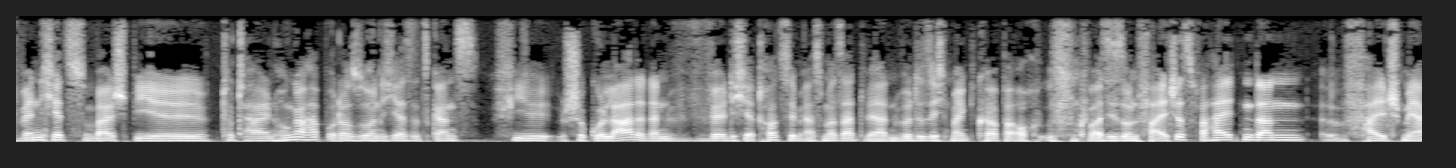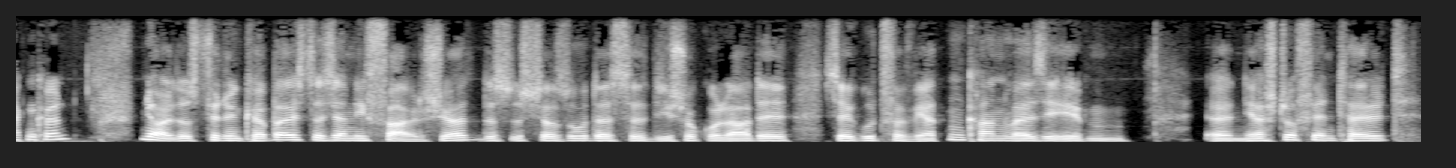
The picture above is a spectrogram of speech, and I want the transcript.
wenn ich jetzt zum Beispiel totalen Hunger habe oder so und ich esse jetzt ganz viel Schokolade, dann werde ich ja trotzdem erstmal satt werden. Würde sich mein Körper auch quasi so ein falsches Verhalten dann äh, falsch merken können? Ja, das für den Körper ist das ja nicht falsch. Ja, das ist ja so, dass die Schokolade sehr gut verwerten kann, weil sie eben äh, Nährstoffe enthält,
